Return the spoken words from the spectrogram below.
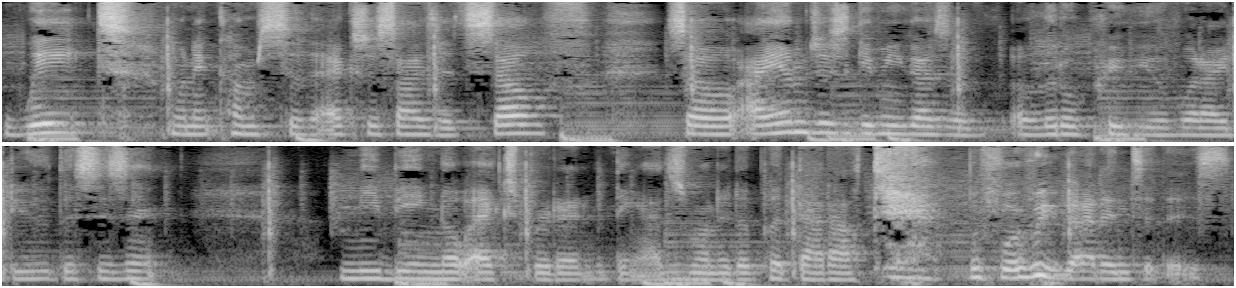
weight, when it comes to the exercise itself. So I am just giving you guys a, a little preview of what I do. This isn't me being no expert or anything. I just wanted to put that out there before we got into this.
